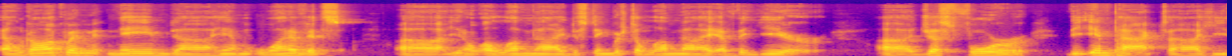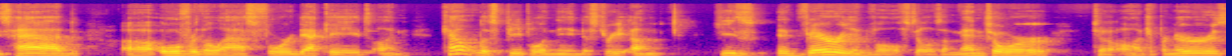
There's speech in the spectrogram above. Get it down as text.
Algonquin named uh, him one of its uh, you know alumni, distinguished alumni of the year, uh, just for the impact uh, he's had uh, over the last four decades on countless people in the industry. Um, he's very involved still as a mentor to entrepreneurs.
